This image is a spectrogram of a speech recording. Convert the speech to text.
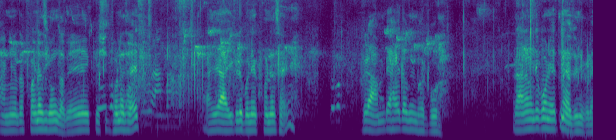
आणि आता फणस घेऊन जातो हे पिशीत फणस आहेत. आई आईकडे पण एक फणस आहे. इकडे आंबे आहेत अजून भरपूर. रानामध्ये कोण येत नाही अजून इकडे.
